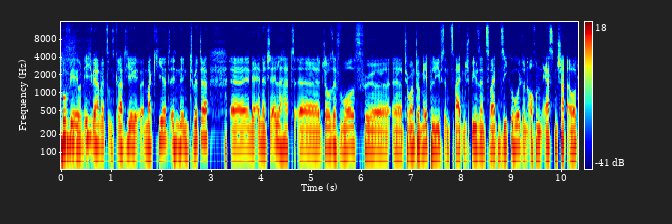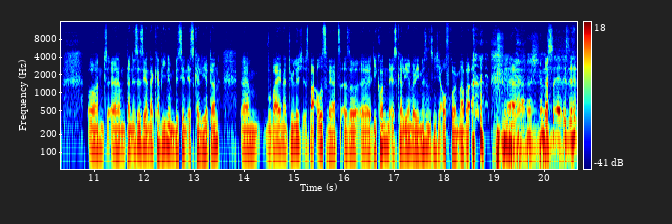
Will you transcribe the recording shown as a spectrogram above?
Puvi und ich, wir haben jetzt uns gerade hier markiert in, in Twitter. Äh, in der NHL hat äh, Joseph Wolf für äh, Toronto Maple Leafs im zweiten Spiel seinen zweiten Sieg geholt und auch einen ersten Shutout. Und ähm, dann ist es ja in der Kabine ein bisschen eskaliert dann. Ähm, wobei natürlich, es war auswärts, also äh, die konnten eskalieren, weil die müssen es nicht aufräumen, aber ja, das stimmt. Das, äh,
